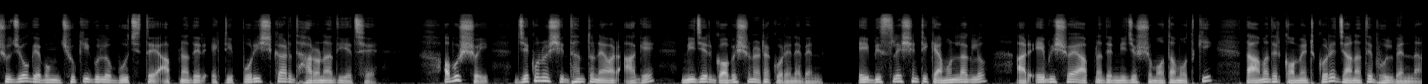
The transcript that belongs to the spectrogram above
সুযোগ এবং ঝুঁকিগুলো বুঝতে আপনাদের একটি পরিষ্কার ধারণা দিয়েছে। অবশ্যই যে কোনো সিদ্ধান্ত নেওয়ার আগে নিজের গবেষণাটা করে নেবেন। এই বিশ্লেষণটি কেমন লাগল আর এ বিষয়ে আপনাদের নিজস্ব মতামত কি তা আমাদের কমেন্ট করে জানাতে ভুলবেন না।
